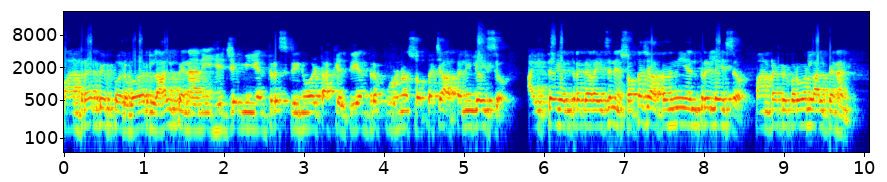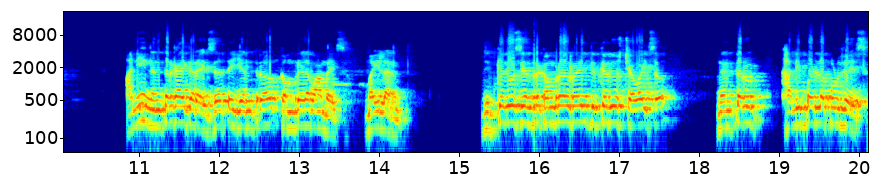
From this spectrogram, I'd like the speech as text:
पांढऱ्या पेपरवर लाल पेनाने हे जे मी यंत्र स्क्रीनवर टाकेल ते यंत्र पूर्ण स्वतःच्या हाताने लिहायचं. आयतं यंत्र करायचं नाही. स्वतःच्या हाताने यंत्र लिहायचं. पांढऱ्या पेपरवर लाल पेनाने. आणि नंतर काय करायचं? ते यंत्र कमरेला बांधायचं महिलांनी जितके दिवस यंत्र कमरेला राहील तितके दिवस ठेवायचं. नंतर खाली पडलं पडू द्यायचं.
